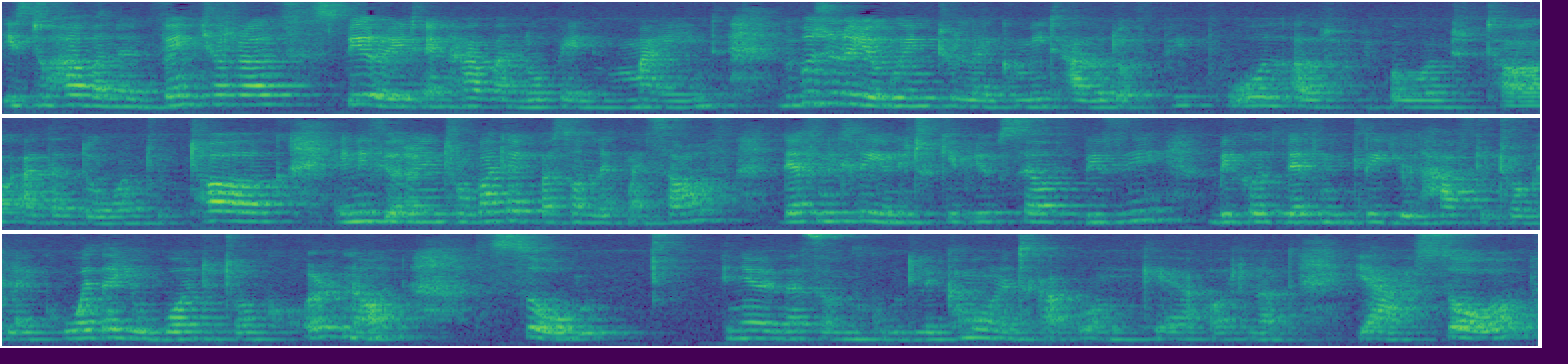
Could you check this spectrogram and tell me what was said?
is to have an adventurous spirit and have an open mind. Because you know you're going to like meet a lot of people a lot of people want to talk others don't want to talk. And if you're an introverted person like myself definitely you need to keep yourself busy because definitely you'll have to talk like whether you want to talk or not. So anyway that sounds good. Like kama unataka kuongea or not. Yeah so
